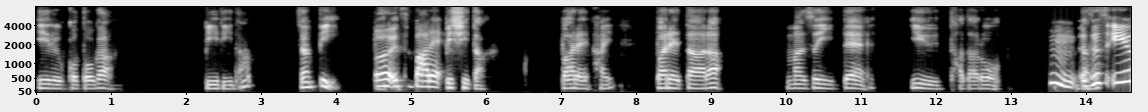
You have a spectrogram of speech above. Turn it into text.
いることがビリだじゃあ B。Uh, it's bare. ビシタ。バレ、はい。バレたらまずいって言うただろ Hmm, is this EU?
